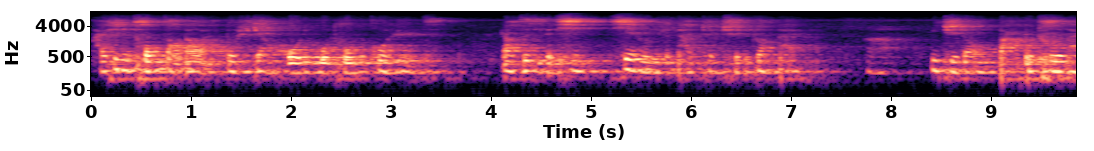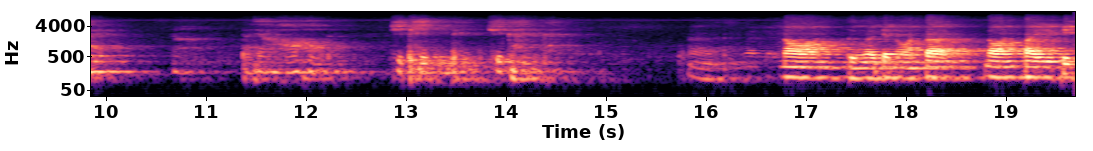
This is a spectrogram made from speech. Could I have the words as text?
还是你从早到晚都是这样糊里糊涂的过日子？让自己的心陷入一个贪嗔痴的状态，啊，一直都拔不出来，啊，大家好好的去品一品，去看一看。嗯 นอนถึงเราจะนอนก็นอนไปพลิก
